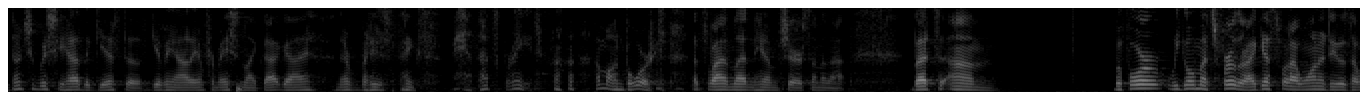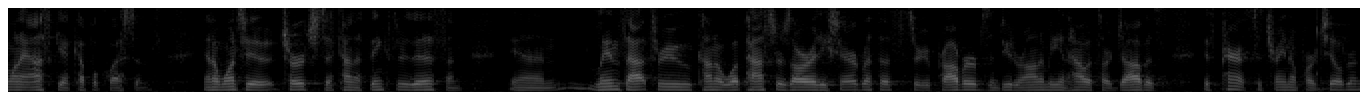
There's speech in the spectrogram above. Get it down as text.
Don't you wish you had the gift of giving out information like that guy? And everybody just thinks, man, that's great. I'm on board. That's why I'm letting him share some of that. But um, before we go much further, I guess what I want to do is I want to ask you a couple questions. And I want you, church, to kind of think through this and, and lens that through kind of what pastors already shared with us through Proverbs and Deuteronomy and how it's our job as, as parents to train up our children.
